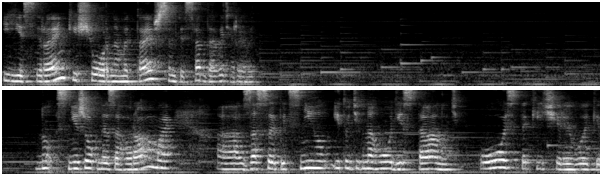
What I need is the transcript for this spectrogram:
І є сіренькі з чорними теж 79 гривень. Ну, сніжок не за горами, засипить снігом, і тоді в нагоді стануть ось такі черевики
